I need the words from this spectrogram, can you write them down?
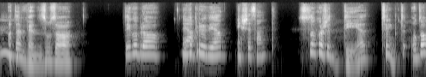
Mm. At en venn som sa 'det går bra, du kan prøve igjen'. Ikke sant? Så det var kanskje det jeg trengte. Og da,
